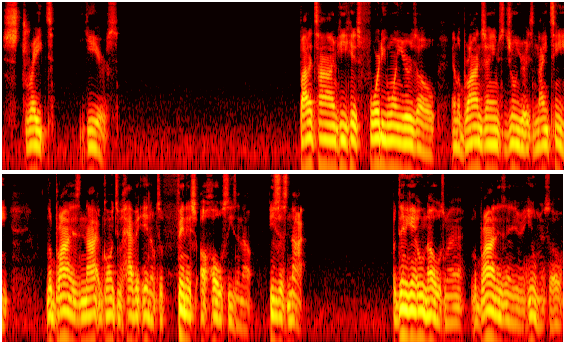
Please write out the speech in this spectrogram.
straight years. By the time he hits 41 years old and LeBron James Jr. is 19, LeBron is not going to have it in him to finish a whole season out. He's just not. But then again, who knows, man? LeBron isn't even human, so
